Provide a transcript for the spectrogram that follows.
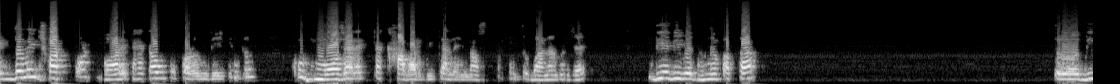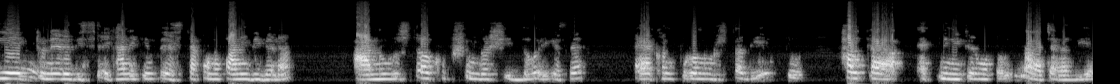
একদমই ঝটপট ঘরে থাকা উপকরণ দিয়ে কিন্তু খুব মজার একটা খাবার বিকালের নাস্তা কিন্তু বানানো যায়। দিয়ে দিবে ধনে পাতা। তো দিয়ে একটু নেড়ে দিচ্ছে। এখানে কিন্তু এক্সট্রা কোনো পানি দিবে না। আর নুডলসটাও খুব সুন্দর সিদ্ধ হয়ে গেছে। এখন পুরো নুডলসটা দিয়ে একটু হালকা এক মিনিটের মতন নাড়াচাড়া দিয়ে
